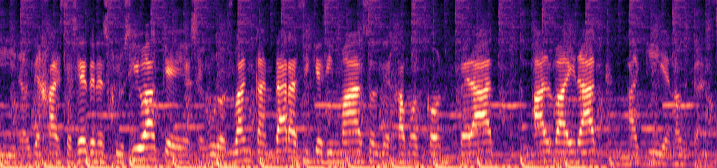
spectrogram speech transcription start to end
y nos deja este set en exclusiva que seguro os va a encantar. Así que sin más, os dejamos con Ferhat Albayrak aquí en Oddcast.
